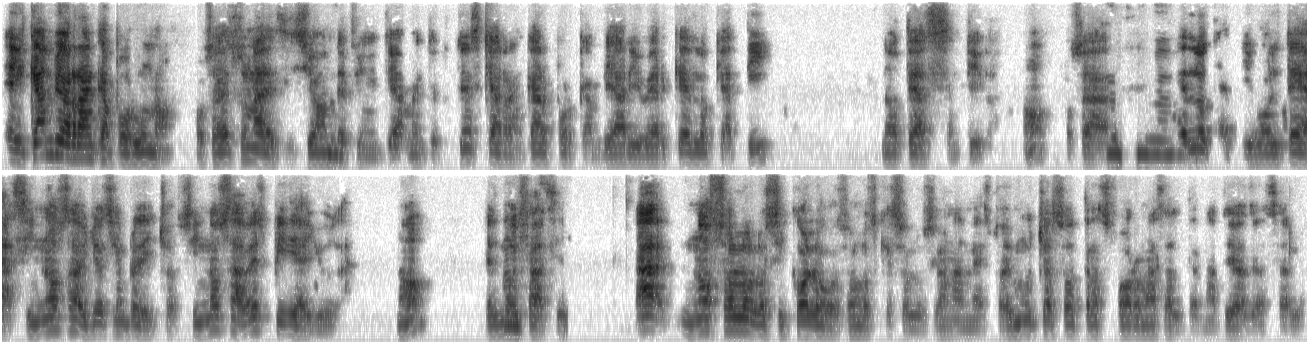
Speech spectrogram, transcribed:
El cambio arranca por uno, o sea, es una decisión definitivamente. Tú tienes que arrancar por cambiar y ver qué es lo que a ti no te hace sentido, ¿no? O sea, qué es lo que a ti voltea. Si no sabes, yo siempre he dicho, si no sabes, pide ayuda, ¿no? Es muy fácil. Ah, no solo los psicólogos son los que solucionan esto, hay muchas otras formas alternativas de hacerlo.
